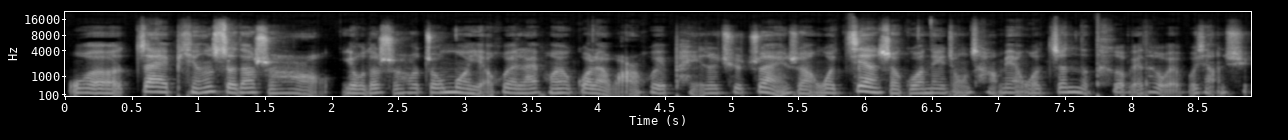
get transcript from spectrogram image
我在平时的时候，有的时候周末也会来朋友过来玩，会陪着去转一转。我见识过那种场面，我真的特别特别不想去。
